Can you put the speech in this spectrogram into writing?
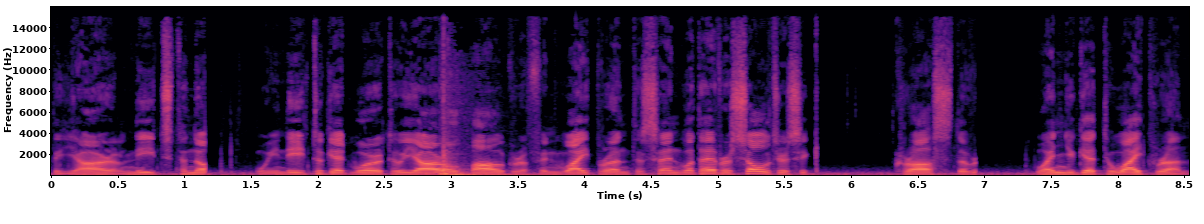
The Jarl needs to know. We need to get word to Jarl Balgruuf in Whiterun to send whatever soldiers he can. Cross the... When you get to Whiterun,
